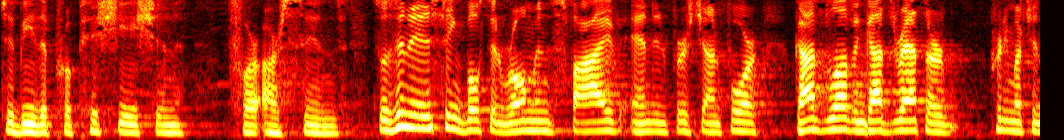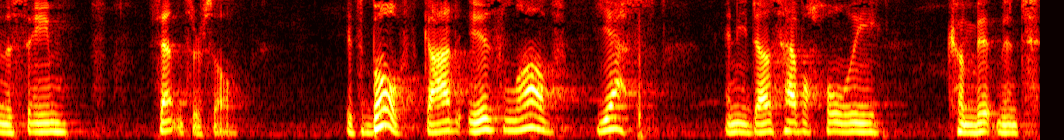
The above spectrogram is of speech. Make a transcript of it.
to be the propitiation for our sins. So isn't it interesting both in Romans 5 and in 1 John 4, God's love and God's wrath are pretty much in the same sentence or so. It's both. God is love, yes, and he does have a holy commitment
